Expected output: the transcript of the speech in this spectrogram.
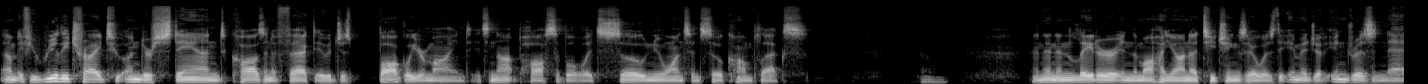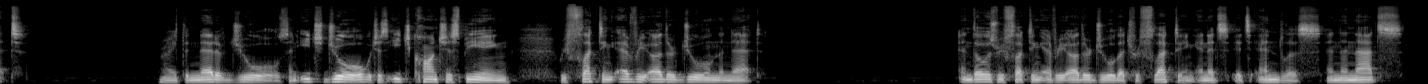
um, if you really tried to understand cause and effect, it would just boggle your mind. It's not possible. It's so nuanced and so complex. And then in later in the Mahayana teachings, there was the image of Indra's net, right? The net of jewels, and each jewel, which is each conscious being, reflecting every other jewel in the net. And those reflecting every other jewel that's reflecting, and it's it's endless. And then that's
